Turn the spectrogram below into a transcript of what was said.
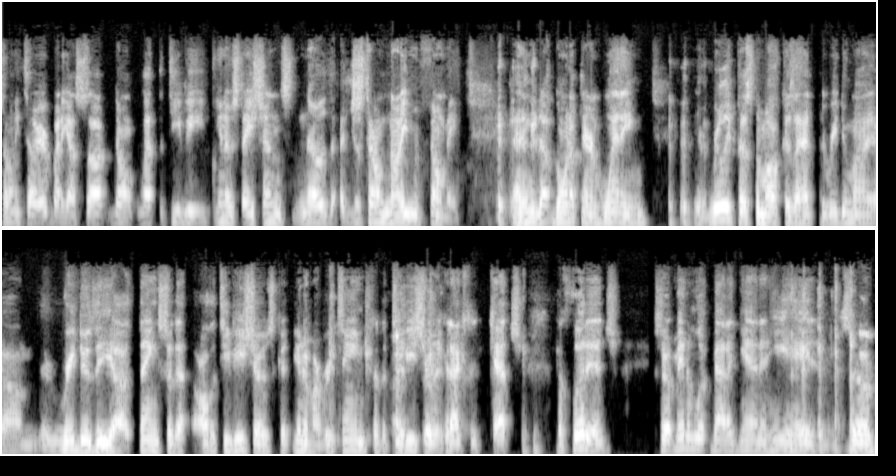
"Tony, tell everybody I suck. Don't let the TV, you know, stations know. That, just tell them not even film me." I ended up going up there and winning. It really pissed them off because I had to redo my um, redo the uh, thing so that all the TV shows could, you know, my routine for the TV show could actually catch the footage. So it made him look bad again, and he hated me. So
